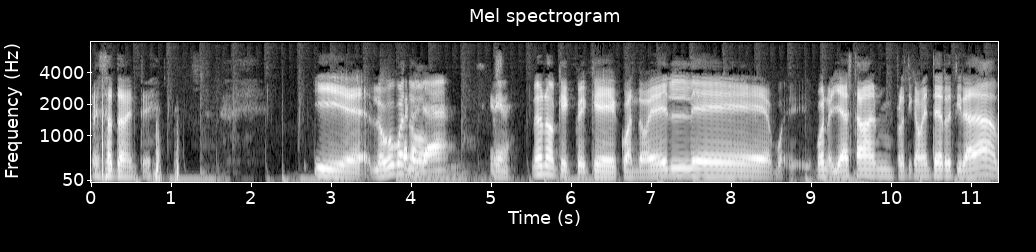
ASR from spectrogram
Exactamente. Y eh, luego cuando... Bueno, ya... No, no, que, que, cuando él, eh, bueno, ya estaban prácticamente retirada,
